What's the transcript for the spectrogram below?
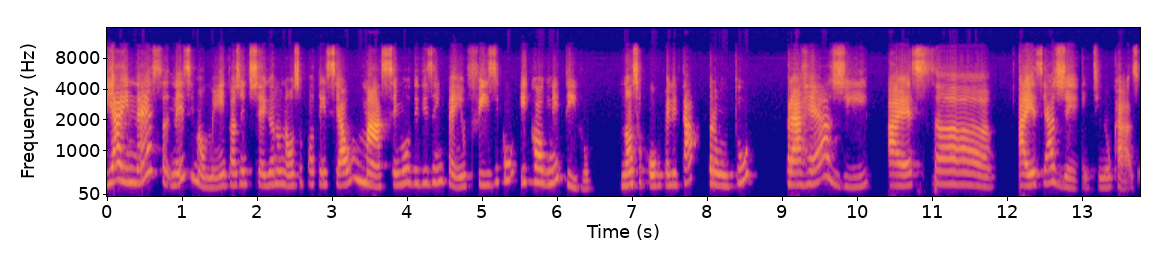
E aí, nessa, nesse momento, a gente chega no nosso potencial máximo de desempenho físico e cognitivo. Nosso corpo ele está pronto para reagir a essa a esse agente, no caso.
